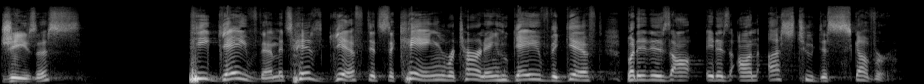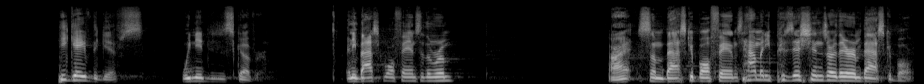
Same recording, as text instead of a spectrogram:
Jesus. He gave them. It's his gift. It's the king returning who gave the gift, but it is, uh, it is on us to discover. He gave the gifts. We need to discover. Any basketball fans in the room? All right, some basketball fans. How many positions are there in basketball?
